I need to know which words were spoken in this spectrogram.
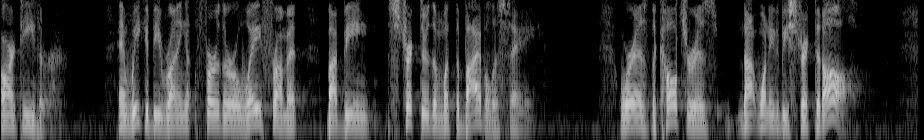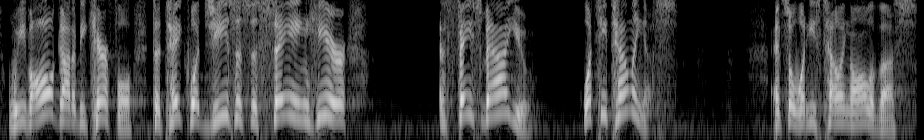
aren't either. And we could be running further away from it by being stricter than what the Bible is saying. Whereas the culture is not wanting to be strict at all. We've all got to be careful to take what Jesus is saying here at face value. What's he telling us? And so what he's telling all of us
